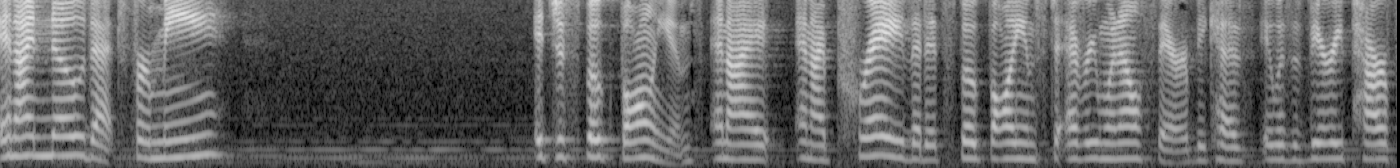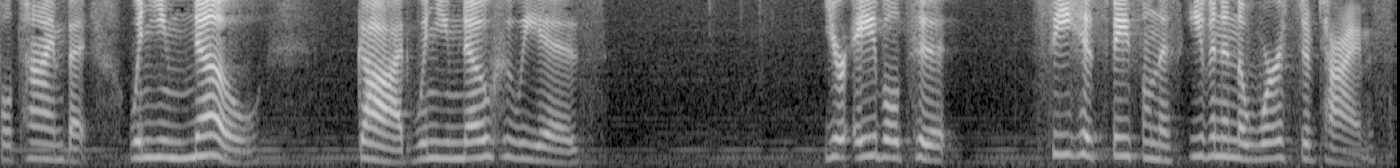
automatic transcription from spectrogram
And I know that for me, it just spoke volumes and i and i pray that it spoke volumes to everyone else there because it was a very powerful time but when you know god when you know who he is you're able to see his faithfulness even in the worst of times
